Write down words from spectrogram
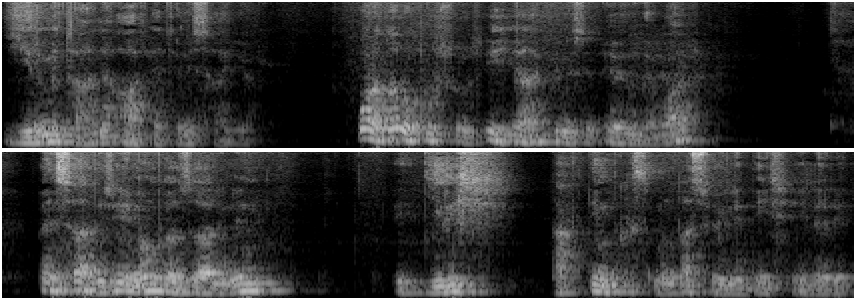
20 tane afetini sayıyor. Oradan okursunuz. İhya hepinizin evinde var. Ben sadece İmam Gazali'nin e, giriş takdim kısmında söylediği şeyleri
